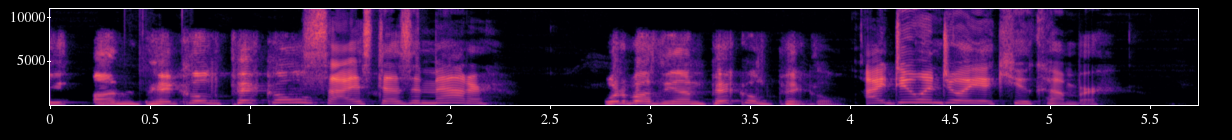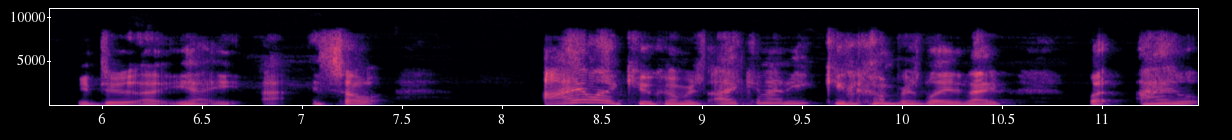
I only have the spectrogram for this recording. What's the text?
the unpickled pickle. Size doesn't matter. What about the unpickled pickle? I do enjoy a cucumber. You do, uh, yeah. uh, So I like cucumbers. I cannot eat cucumbers late at night, but I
